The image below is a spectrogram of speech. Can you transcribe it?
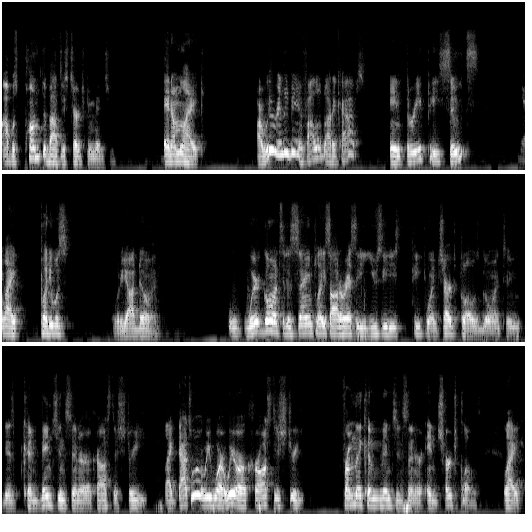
I was pumped about this church convention, and I'm like, are we really being followed by the cops in three piece suits? Yeah. Like, but it was, what are y'all doing? We're going to the same place all the rest of the you see these people in church clothes going to this convention center across the street. Like that's where we were. We were across the street from the convention center in church clothes. Like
